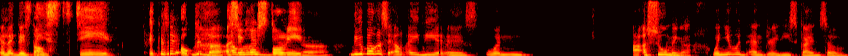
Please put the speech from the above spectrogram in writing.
Eh, Like they I stopped. see. Kasi, di ba? a similar story. idea- Di ba kasi ang idea is when ah, assuming ah, when you would enter these kinds of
